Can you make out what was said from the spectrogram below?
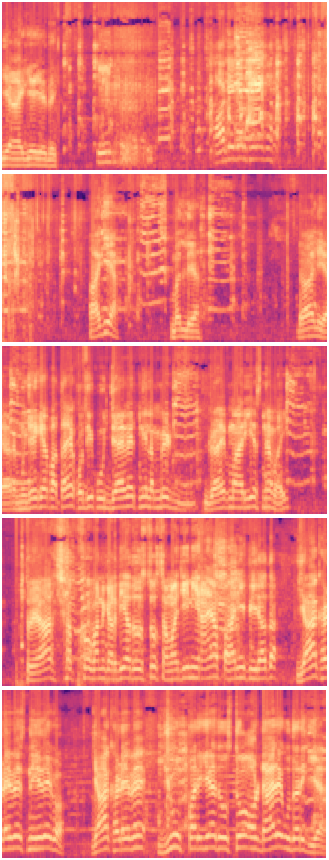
ये आ गया ये देख। आगे कर थोड़ा आ गया? बल लिया। डाल यार मुझे क्या पता है खुद ही कूद जाएगा इतनी लंबी ड्राइव मारी है इसने भाई। तो यार सबको बंद कर दिया दोस्तों समझ ही नहीं आया पानी पी रहा था। यहाँ खड़े हुए इसने ये देखो यहाँ खड़े हुए यूँ ऊपर गया दोस्तों और डायरेक्ट उधर गया।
